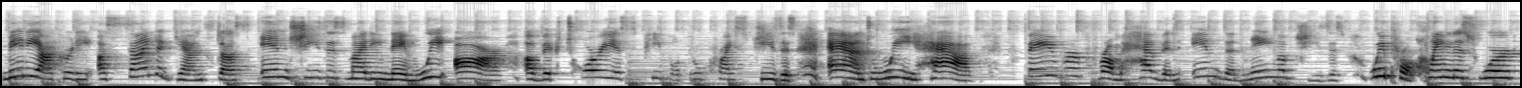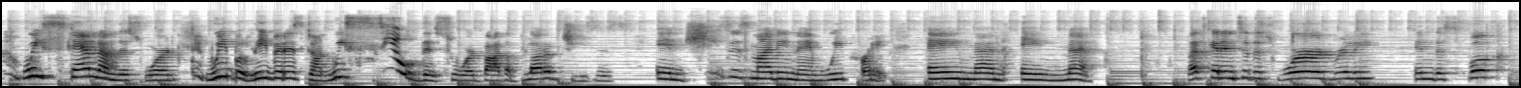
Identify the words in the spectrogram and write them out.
mediocrity assigned against us in Jesus' mighty name. We are a victorious people through Christ Jesus, and we have favor from heaven in the name of Jesus. We proclaim this word. We stand on this word. We believe it is done. We seal this word by the blood of Jesus. In Jesus' mighty name we pray. Amen. Amen. Let's get into this word really in this book.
